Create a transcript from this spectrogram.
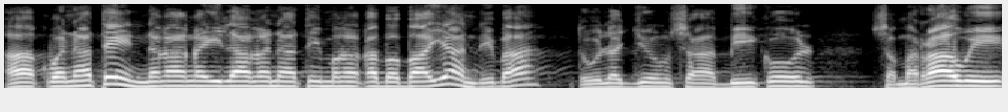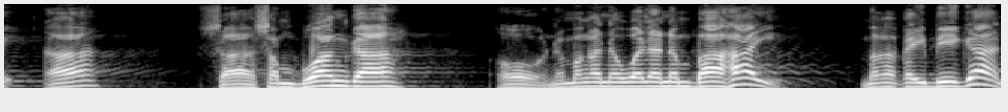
akwa natin, nangangailangan natin mga kababayan, di ba? Tulad yung sa Bicol, sa Marawi, ah, sa Sambuanga, oh, na mga nawala ng bahay, mga kaibigan,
